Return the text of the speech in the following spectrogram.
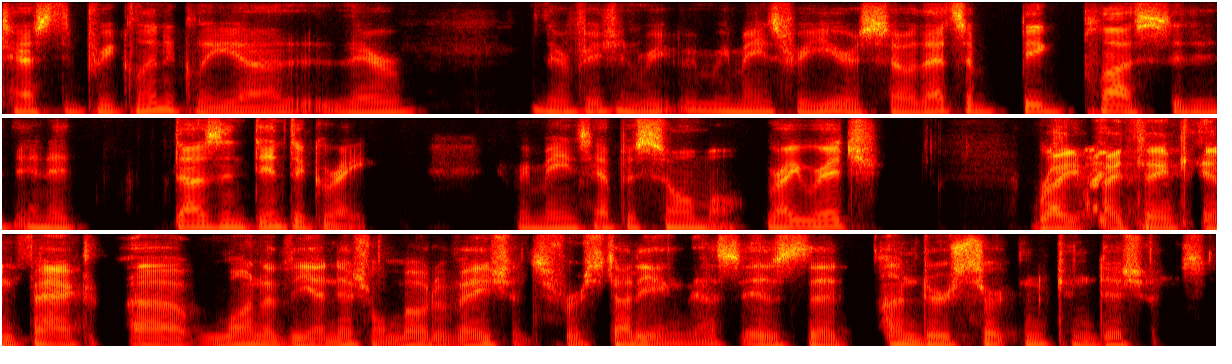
tested preclinically. Uh, their their vision re- remains for years. So that's a big plus, and it- doesn't integrate. Remains episomal, right, Rich? Right. I think, in fact, uh, one of the initial motivations for studying this is that under certain conditions,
